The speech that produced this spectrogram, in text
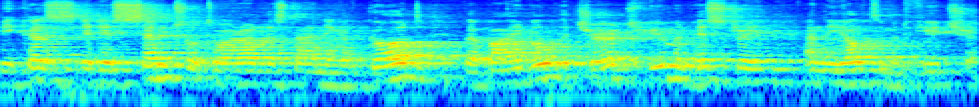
because it is central to our understanding of God, the Bible, the church, human history, and the ultimate future.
